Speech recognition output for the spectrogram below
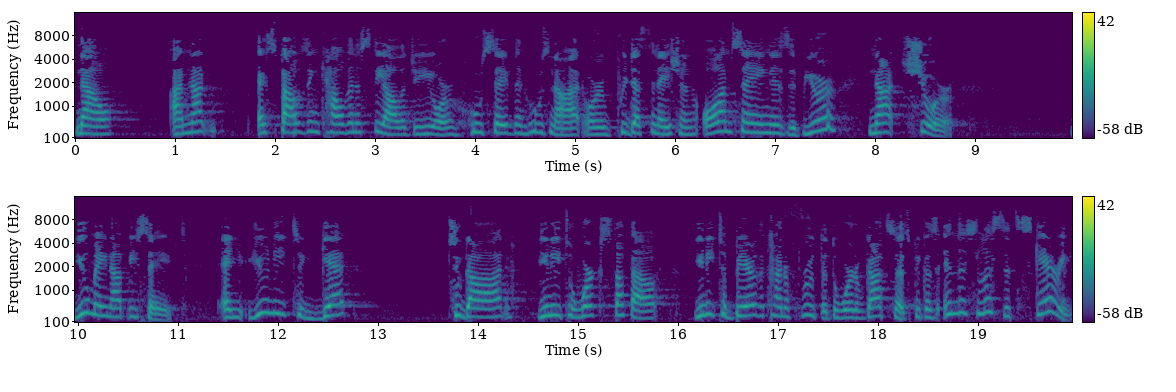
Now, I'm not espousing Calvinist theology or who's saved and who's not or predestination. All I'm saying is if you're not sure, you may not be saved. And you need to get to God. You need to work stuff out. You need to bear the kind of fruit that the Word of God says because in this list it's scary.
